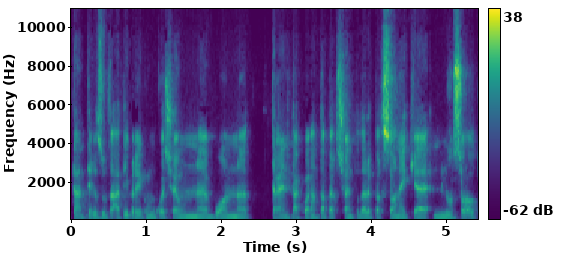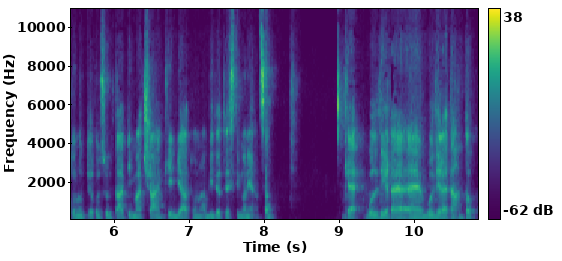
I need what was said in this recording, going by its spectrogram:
tanti risultati perché comunque c'è un buon 30-40% delle persone che non solo ha ottenuto i risultati, ma ci ha anche inviato una videotestimonianza che vuol dire, vuol dire tanto,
